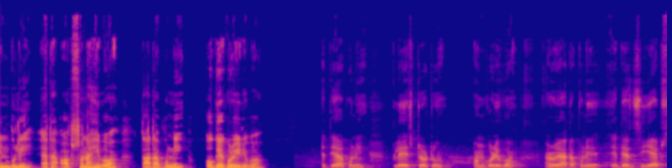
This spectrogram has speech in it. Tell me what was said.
ইন বুলি এটা অপশ্যন আহিব। তাত আপুনি অ'কে কৰি দিব। এতিয়া আপুনি প্লে' ষ্ট'ৰটো অন কৰিব আৰু ইয়াত আপুনি এতিয়া যি এপছ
